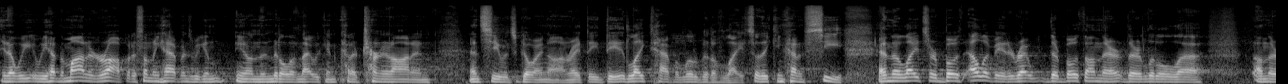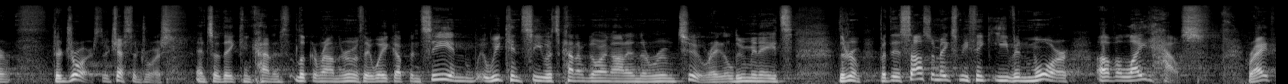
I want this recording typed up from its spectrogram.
you know, we, we have the monitor off, but if something happens, we can, you know, in the middle of the night, we can kind of turn it on and, and see what's going on, right? They, they like to have a little bit of light so they can kind of see. And the lights are both elevated, right? They're both on their, their little, uh, on their, their drawers, their chest of drawers. And so they can kind of look around the room if they wake up and see, and we can see what's kind of going on in the room too, right? It illuminates the room. But this also makes me think even more of a lighthouse right?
